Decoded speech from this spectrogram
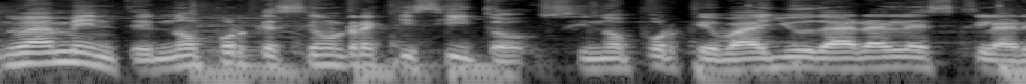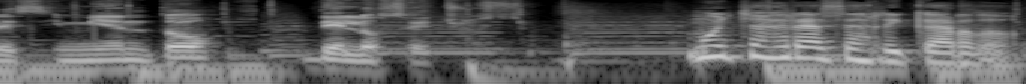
nuevamente, no porque sea un requisito, sino porque va a ayudar al esclarecimiento de los hechos. Muchas gracias, Ricardo.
